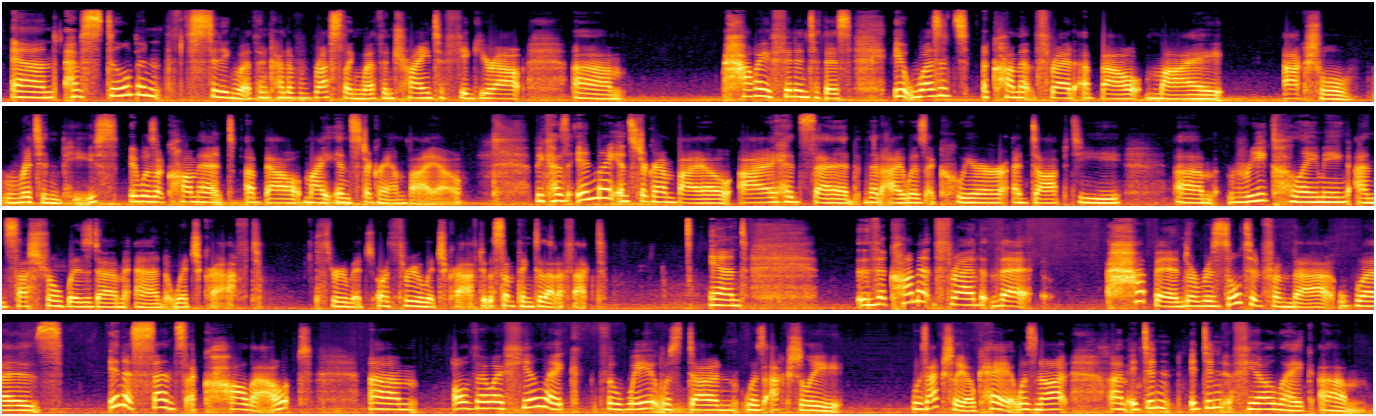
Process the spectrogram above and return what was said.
and have still been sitting with and kind of wrestling with and trying to figure out um, how I fit into this. It wasn't a comment thread about my actual written piece, it was a comment about my Instagram bio because in my Instagram bio, I had said that I was a queer adoptee um, reclaiming ancestral wisdom and witchcraft through witch or through witchcraft. It was something to that effect. And the comment thread that happened or resulted from that was, in a sense, a call out. Um, although I feel like the way it was done was actually was actually okay. It was not. Um, it didn't. It didn't feel like um,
